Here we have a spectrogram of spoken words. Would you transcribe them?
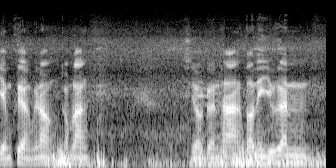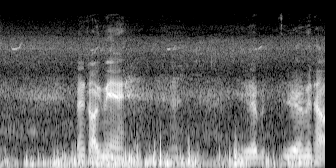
เกมเครื่องพี่น้องกำลังเสียออกเดินทาง ตอนนี้อยู่เพื่อนเพื่อนเขาอีเมย์อยู่อยู่ไม่เท่า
